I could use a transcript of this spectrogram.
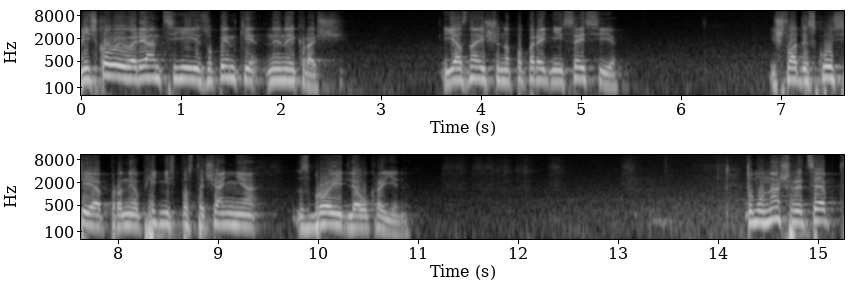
Військовий варіант цієї зупинки не найкращий. І я знаю, що на попередній сесії йшла дискусія про необхідність постачання зброї для України. Тому наш рецепт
